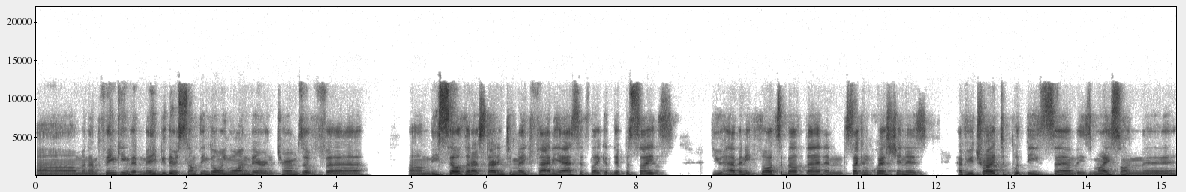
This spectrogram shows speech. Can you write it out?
Um, and I'm thinking that maybe there's something going on there in terms of uh, um, these cells that are starting to make fatty acids like adipocytes. Do you have any thoughts about that? And second question is, have you tried to put these uh, these mice on uh,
